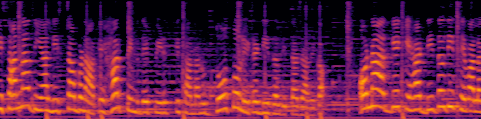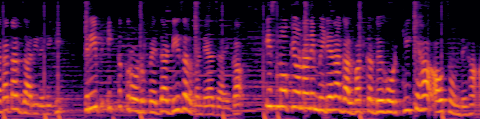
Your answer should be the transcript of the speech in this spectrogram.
ਕਿਸਾਨਾਂ ਦੀਆਂ ਲਿਸਟਾਂ ਬਣਾ ਕੇ ਹਰ ਪਿੰਡ ਦੇ ਪੀੜਤ ਕਿਸਾਨਾਂ ਨੂੰ 200 ਲੀਟਰ ਡੀਜ਼ਲ ਦਿੱਤਾ ਜਾਵੇਗਾ। ਉਹਨਾਂ ਅੱਗੇ ਕਿਹਾ, ਡੀਜ਼ਲ ਦੀ ਸੇਵਾ ਲਗਾਤਾਰ ਜਾਰੀ ਰਹੇਗੀ। ਕਰੀਬ 1 ਕਰੋੜ ਰੁਪਏ ਦਾ ਡੀਜ਼ਲ ਵੰਡਿਆ ਜਾਏਗਾ। ਇਸ ਮੌਕੇ ਉਹਨਾਂ ਨੇ ਮੀਡੀਆ ਨਾਲ ਗੱਲਬਾਤ ਕਰਦੇ ਹੋਰ ਕੀ ਕਿਹਾ, ਆਓ ਸੁਣਦੇ ਹਾਂ।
